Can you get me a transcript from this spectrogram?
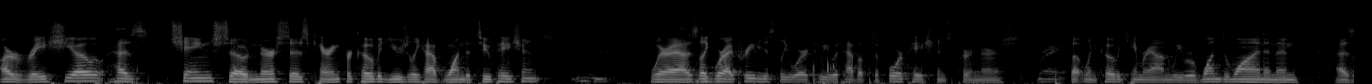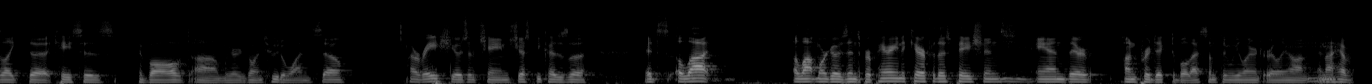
our ratio has changed, so nurses caring for COVID usually have one to two patients. Mhm. Whereas, like where I previously worked, we would have up to four patients per nurse. Right. But when COVID came around, we were one to one, and then as like the cases evolved, um, we were going two to one. So our ratios have changed just because the it's a lot a lot more goes into preparing to care for those patients, Mhm. and they're unpredictable. That's something we learned early on, and I Mhm. have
